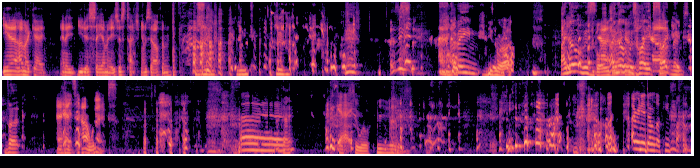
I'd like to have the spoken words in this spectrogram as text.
yeah, I'm okay. And he, you just see him, and he's just touching himself, and Is he? I mean, He's all right. I know it was Blue I know it was high excitement, but that's how it works. Uh, okay. okay. She will. Irina, don't look. He's fine.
